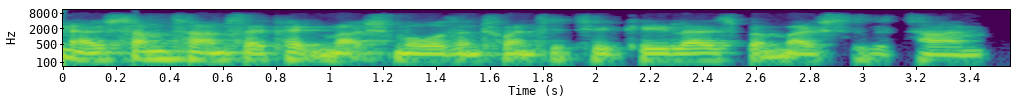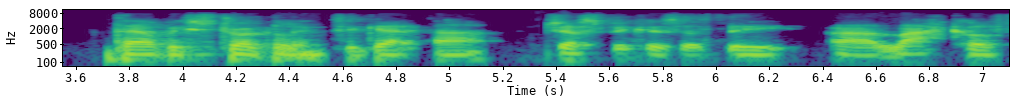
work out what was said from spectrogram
know, sometimes they pick much more than twenty two kilos, but most of the time they'll be struggling to get that just because of the uh, lack of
